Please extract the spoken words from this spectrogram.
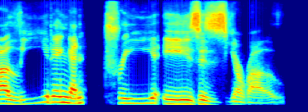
a leading entry is zero.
